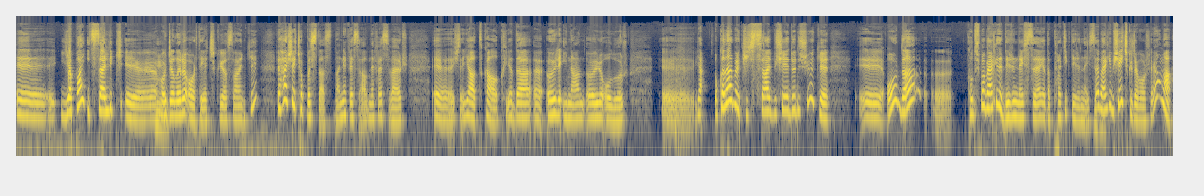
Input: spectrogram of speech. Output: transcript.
e, yapay içsellik e, hmm. hocaları ortaya çıkıyor sanki ve her şey çok basit aslında nefes al nefes ver e, işte yat kalk ya da e, öyle inan öyle olur e, ya o kadar böyle kişisel bir şeye dönüşüyor ki e, orada e, konuşma belki de derinleşse ya da pratik derinleşse belki bir şey çıkacak ortaya ama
